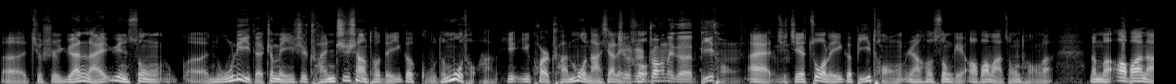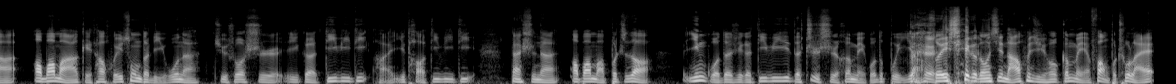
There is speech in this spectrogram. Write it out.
呃，就是原来运送呃奴隶的这么一只船只上头的一个古的木头哈，一一块船木拿下来以后，就是装那个笔筒，哎，就直接做了一个笔筒，然后送给奥巴马总统了。那么奥巴马奥巴马给他回送的礼物呢，据说是一个 DVD 啊，一套 DVD，但是呢，奥巴马不知道。英国的这个 DVD 的制式和美国的不一样，所以这个东西拿回去以后根本也放不出来，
